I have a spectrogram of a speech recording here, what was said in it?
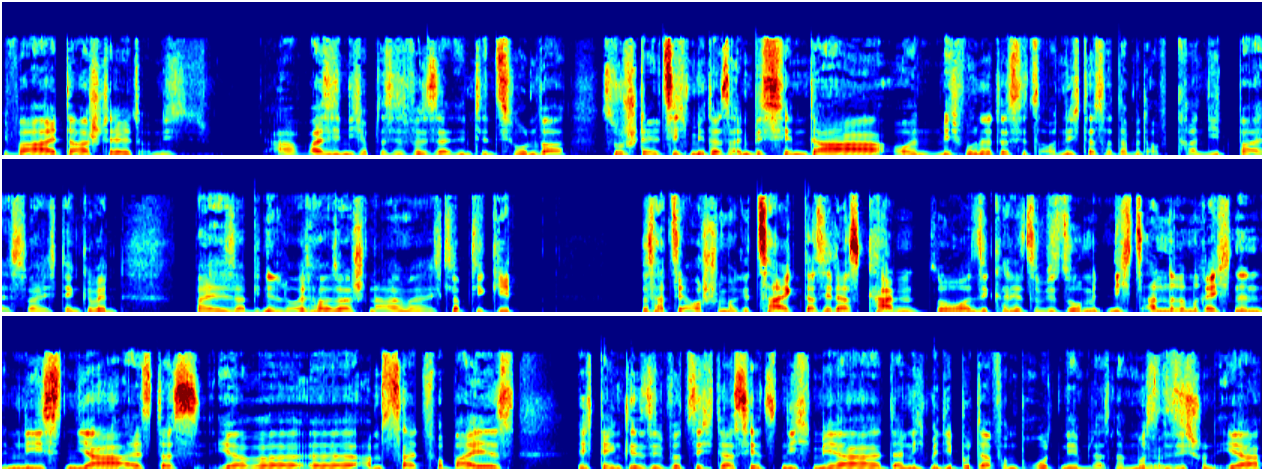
die Wahrheit darstellt und ich ja, weiß ich nicht, ob das jetzt seine Intention war. So stellt sich mir das ein bisschen dar und mich wundert das jetzt auch nicht, dass er damit auf Granit beißt, weil ich denke, wenn bei Sabine Leuthäuser Schnarmer, ich glaube, die geht, das hat sie auch schon mal gezeigt, dass sie das kann, so, und sie kann jetzt sowieso mit nichts anderem rechnen im nächsten Jahr, als dass ihre äh, Amtszeit vorbei ist ich denke, sie wird sich das jetzt nicht mehr, dann nicht mehr die Butter vom Brot nehmen lassen. Dann muss sie sich schon eher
